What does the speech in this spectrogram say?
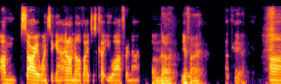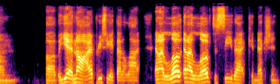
I'm sorry once again. I don't know if I just cut you off or not. Oh no, you're fine. Okay. Yeah. Um Uh, but yeah, no, I appreciate that a lot, and I love and I love to see that connection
